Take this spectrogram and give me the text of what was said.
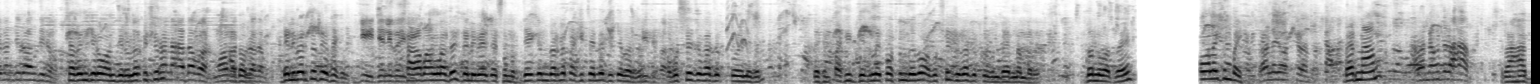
seven zero one zero. Seven zero one zero. Location Adabor Mohammadpur Adabor. Delivery তো দিয়ে থাকেন? জি ডেলিভারি সারা বাংলাদেশ ডেলিভারি সম্ভব যে কোনো ধরনের পাখি চাইলে দিতে পারবেন। অবশ্যই যোগাযোগ করে নেবেন। দেখেন পাখি যেগুলো পছন্দ হবে অবশ্যই যোগাযোগ করবেন ভাইয়ের নাম্বারে। ধন্যবাদ ভাই। ওয়ালাইকুম ভাই ভাইয়ের নাম? আমার নাম হচ্ছে রাহাম রাহাত।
